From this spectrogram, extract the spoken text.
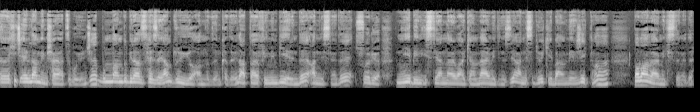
E, hiç evlenmemiş hayatı boyunca. Bundan da biraz hezeyan duyuyor anladığım kadarıyla. Hatta filmin bir yerinde annesine de soruyor. Niye beni isteyenler varken vermediniz diye. Annesi diyor ki ben verecektim ama babam vermek istemedi.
